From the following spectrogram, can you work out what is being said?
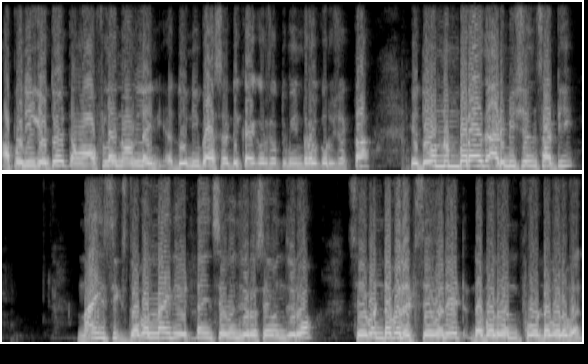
आपण ही घेतोय तेव्हा ऑफलाईन ऑनलाईन या दोन्ही बॅचसाठी काय करू शकता तुम्ही एनरोल करू शकता. हे दोन नंबर आहेत ऍडमिशनसाठी nine six double nine eight nine seven zero seven zero seven double eight seven eight double one four double one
